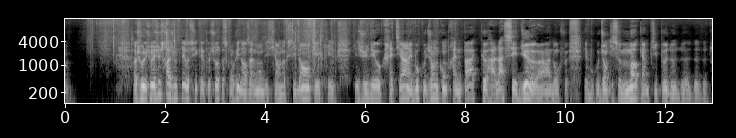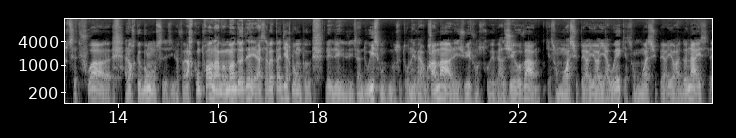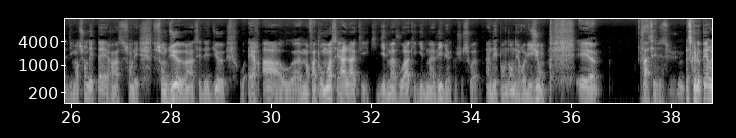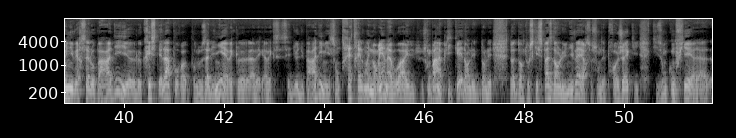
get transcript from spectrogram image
Je voulais, juste rajouter aussi quelque chose, parce qu'on vit dans un monde ici en Occident qui est, judéo-chrétien, et beaucoup de gens ne comprennent pas que Allah c'est Dieu. Hein, donc il y a beaucoup de gens qui se moquent un petit peu de, toute cette foi, euh, alors que bon, il va falloir comprendre à un moment donné. Hein, ça ne veut pas dire bon, les, les, hindouistes vont, se tourner vers Brahma, les juifs vont se trouver vers Jéhovah, qui a son moi supérieur Yahweh, qui a son moi supérieur Adonai. C'est la dimension des pères. Hein, ce sont les, ce sont dieux, c'est des dieux ou Ra. Ou, euh, mais enfin pour moi c'est Allah qui, guide ma voix, qui guide ma vie, bien que je sois indépendant des religions. Et euh, parce que le Père universel au paradis, euh, le Christ est là pour, pour nous aligner avec, avec ces dieux du paradis, mais ils sont très très loin, ils n'ont rien à voir, ils ne sont pas impliqués dans, les, dans, les, dans, tout ce qui se passe dans l'univers. Ce sont des projets qu'ils ont confiés à,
